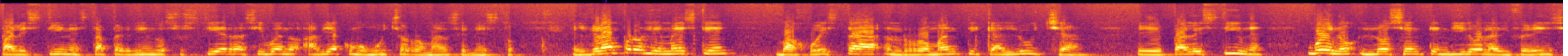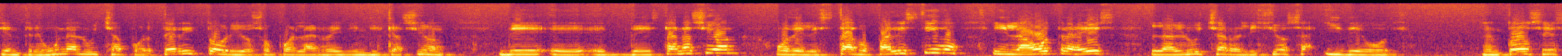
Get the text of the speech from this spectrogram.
Palestina está perdiendo sus tierras y bueno, había como mucho romance en esto. El gran problema es que bajo esta romántica lucha eh, palestina, bueno, no se ha entendido la diferencia entre una lucha por territorios o por la reivindicación de, eh, eh, de, esta nación o del Estado palestino y la otra es la lucha religiosa y de odio. Entonces,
